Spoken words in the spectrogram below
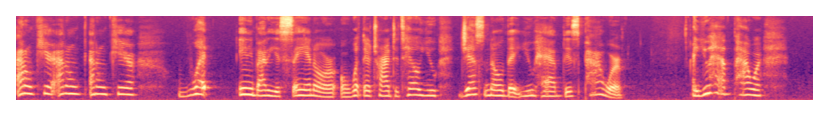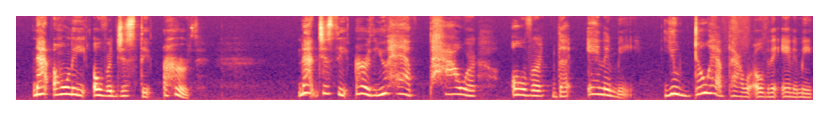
I don't care. I don't I don't care what anybody is saying or or what they're trying to tell you. Just know that you have this power. And you have power not only over just the earth. Not just the earth. You have power over the enemy you do have power over the enemy.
